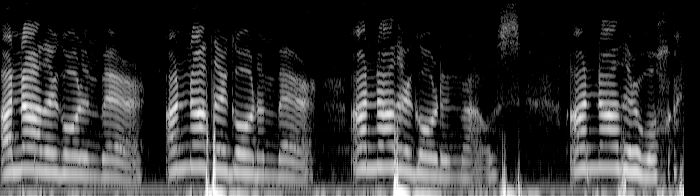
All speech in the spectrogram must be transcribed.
Another golden bear, another golden bear. Another golden mouse. Another one.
